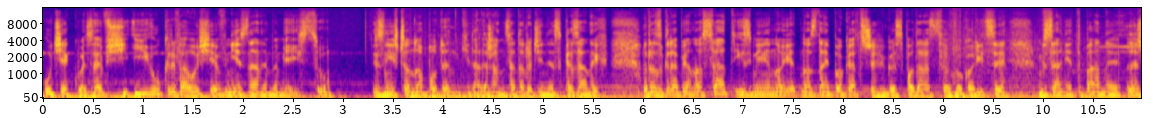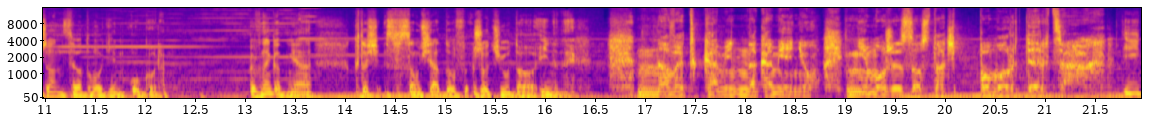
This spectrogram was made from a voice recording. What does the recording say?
uciekły ze wsi i ukrywały się w nieznanym miejscu. Zniszczono budynki należące do rodziny skazanych, rozgrabiono sad i zmieniono jedno z najbogatszych gospodarstw w okolicy w zaniedbany, leżący odłogiem ugór. Pewnego dnia ktoś z sąsiadów rzucił do innych. Nawet kamień na kamieniu nie może zostać po mordercach. I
